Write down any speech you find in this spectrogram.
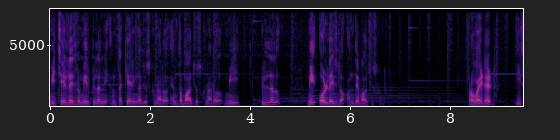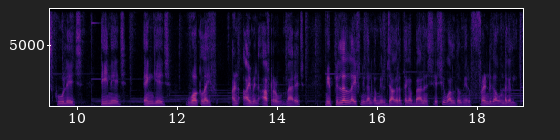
మీ చైల్డ్ ఏజ్లో మీరు పిల్లల్ని ఎంత కేరింగ్గా చూసుకున్నారో ఎంత బాగా చూసుకున్నారో మీ పిల్లలు మీ ఓల్డ్ ఏజ్లో అంతే బాగా చూసుకుంటారు. ప్రొవైడెడ్ ఈ school age teenage young age work life and I mean after marriage మీ పిల్లల లైఫ్ని కనుక మీరు జాగ్రత్తగా బ్యాలెన్స్ చేసి వాళ్ళతో మీరు ఫ్రెండ్గా ఉండగలిగితే.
